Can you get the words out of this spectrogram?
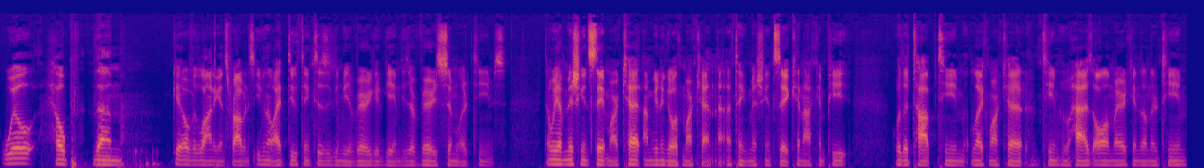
will help them get over the line against Providence, even though I do think this is to be a very good game. These are very similar teams. Then we have Michigan State Marquette. I'm to go with Marquette. I think Michigan State cannot compete with a top team like Marquette, a team who has All Americans on their team.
